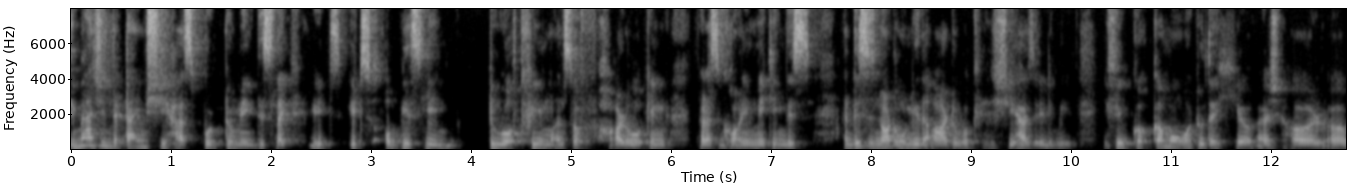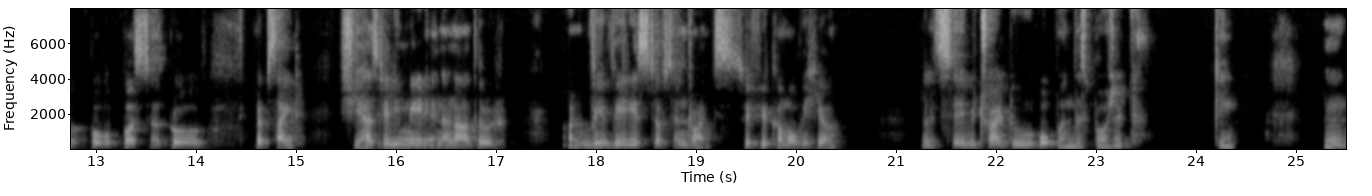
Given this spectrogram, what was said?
imagine the time she has put to make this. Like it's it's obviously two or three months of hard work in that has gone in making this. And this is not only the artwork she has really made. If you go, come over to the here as her uh, personal pro website she has really made an another uh, various stuffs and drawings. So if you come over here let's say we try to open this project. Okay. Hmm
